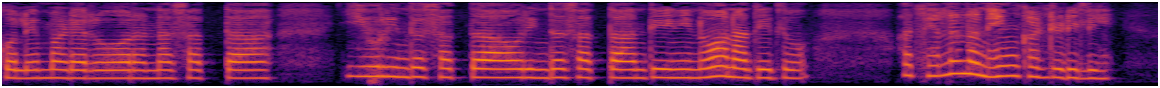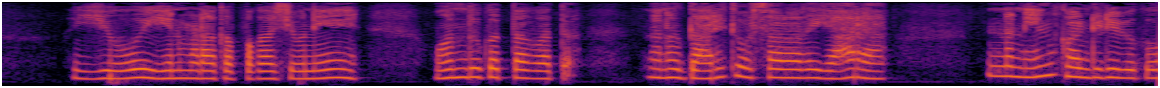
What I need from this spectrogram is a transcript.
ಕೊಲೆ ಮಾಡ್ಯಾರೋ, ಅವರನ್ನ ಸತ್ತ, ಇವರಿಂದ ಸತ್ತ, ಅವರಿಂದ ಸತ್ತ ಅಂತ ಏನೇನೋ ಅನ್ನತಿದ್ಲು ಅದನ್ನೆಲ್ಲ ನಾನು ಹೆಂಗೆ ಕಂಡುಹಿಡಿಲಿ? ಅಯ್ಯೋ, ಏನು ಮಾಡಕ್ಕಪ್ಪ ಶಿವನಿ? ಒಂದು ಗೊತ್ತಾಗತ್ತ ನನಗೆ ದಾರಿ ತೋರ್ಸಾರ ಯಾರ? ನಾನು ಹೆಂಗೆ ಕಂಡುಹಿಡಿಬೇಕು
